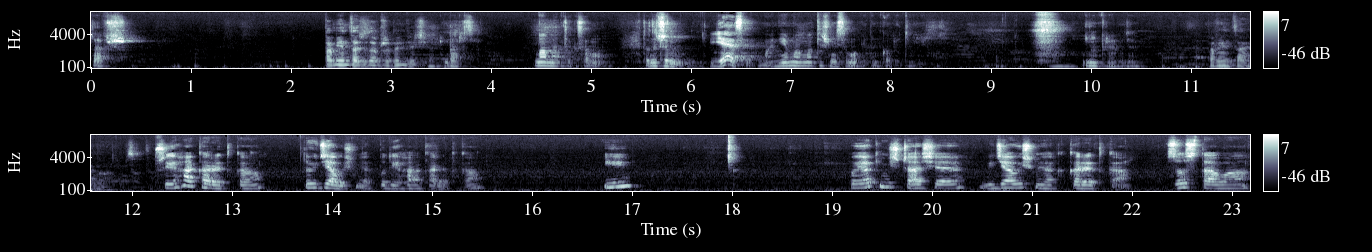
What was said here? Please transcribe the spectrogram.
Zawsze. Pamiętać dobrze będziecie? Bardzo. Mama tak samo. To znaczy jest mama, nie? Mama też niesamowitą kobietą. Naprawdę. Pamiętajmy o tym. Przyjechała karetka, to widziałyśmy jak podjechała karetka i po jakimś czasie widziałyśmy jak karetka została,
